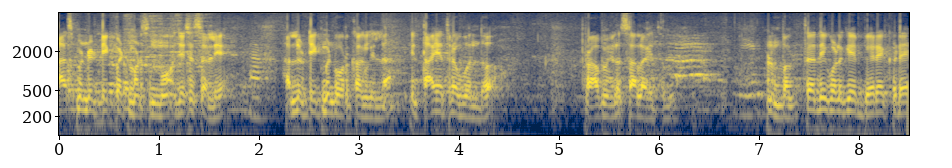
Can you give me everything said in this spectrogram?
ಹಾಸ್ಪಿಟಲ್ ಟ್ರೀಟ್ಮೆಂಟ್ ಮಾಡಿಸಿದ್ಮು ಜೆ ಎಸ್ ಅಲ್ಲಿ. ಅಲ್ಲೂ ಟ್ರೀಟ್ಮೆಂಟ್ ವರ್ಕ್ ಆಗಲಿಲ್ಲ. ಇಲ್ಲಿ ತಾಯಿ ಹತ್ರ ಬಂದು ಪ್ರಾಬ್ಲಮ್ ಎಲ್ಲ ಸಾಲ್ವ್ ಆಯಿತು. ಮೇಡಮ್ ಭಕ್ತಾದಿಗಳಿಗೆ ಬೇರೆ ಕಡೆ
